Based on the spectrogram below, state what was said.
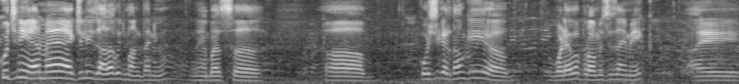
कुछ नहीं यार मैं एक्चुअली ज़्यादा कुछ माँगता नहीं हूँ। मैं बस अ, अ, कोशिश करता हूँ कि whatever promise I make I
